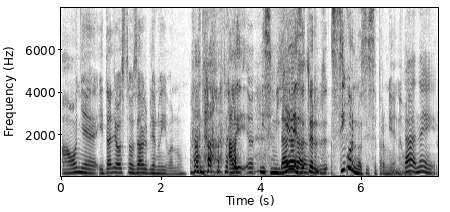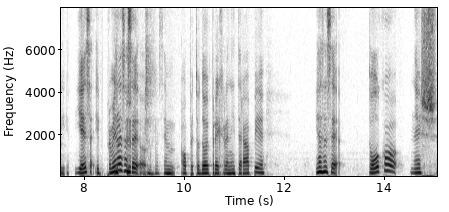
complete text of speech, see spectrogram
a on je i dalje ostao zaljubljen u Ivanu. da, Ali, e, mislim, je, zato jer sigurno si se promijenila. Da, ne, jesam. I promijenila sam se, mislim, opet od ove prehrane i terapije, ja sam se toliko neš,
